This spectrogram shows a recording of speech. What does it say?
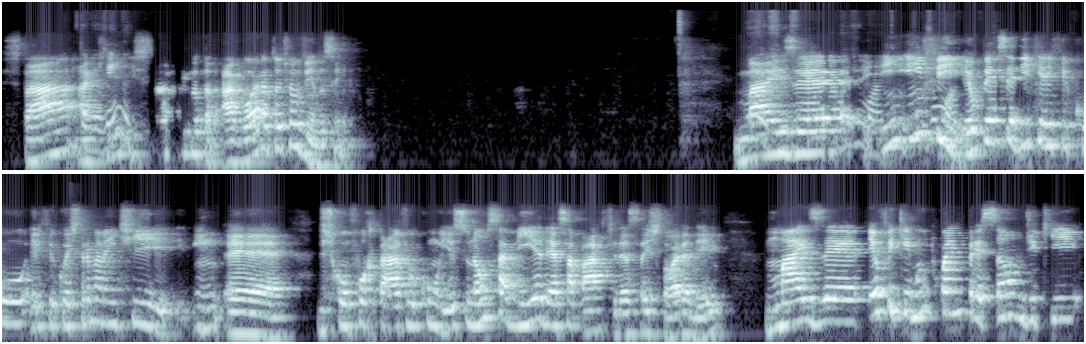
Está tá aqui. Está Agora estou te ouvindo, sim. Mas é, enfim, eu percebi que ele ficou, ele ficou extremamente é, desconfortável com isso. Não sabia dessa parte dessa história dele, mas é, eu fiquei muito com a impressão de que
